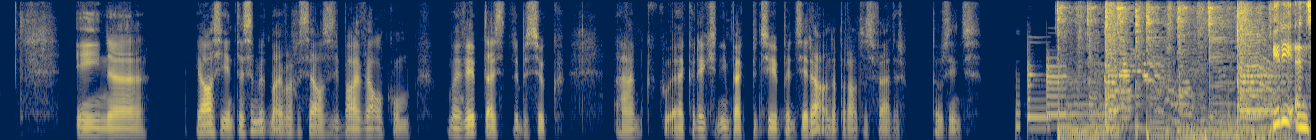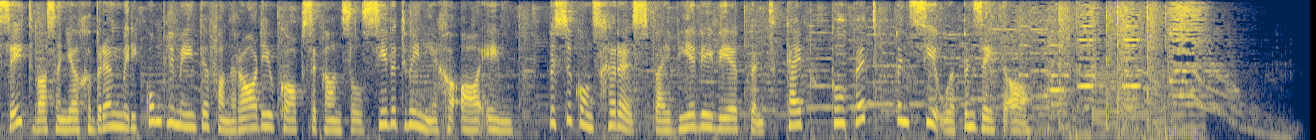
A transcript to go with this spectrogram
En uh ja, as jy intussen met my wil gesels, is jy baie welkom om my webtuiste te besoek. Ehm um, connectionimpact.co.za en dan praat ons verder. Totsiens. Hierdie inset was aan jou gebring met die komplimente van Radio Kaapse Kansel 729 AM. Besoek ons gerus by www.cape pulpit.co.za.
